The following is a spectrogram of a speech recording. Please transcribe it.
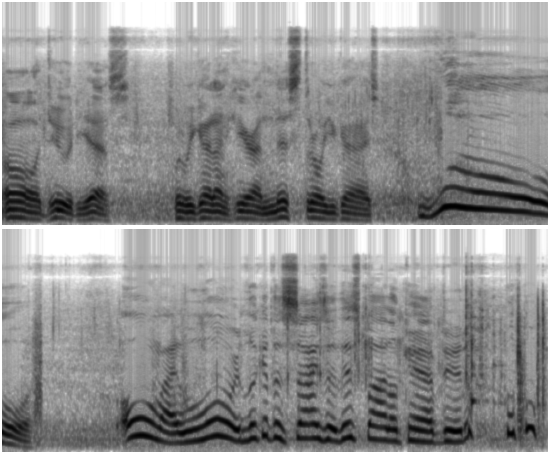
Oh, dude, yes. What do we got on here on this throw, you guys? Whoa! Oh my lord, look at the size of this bottle cap, dude.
